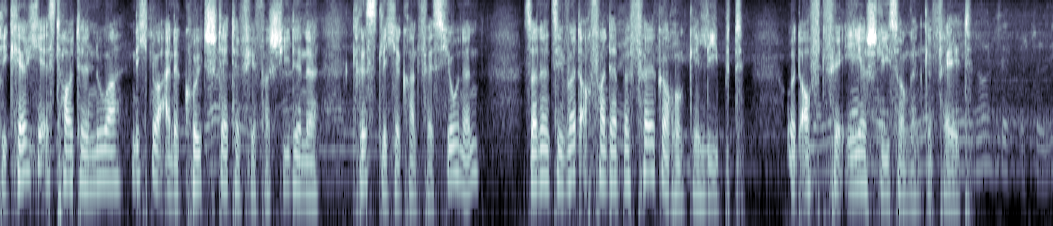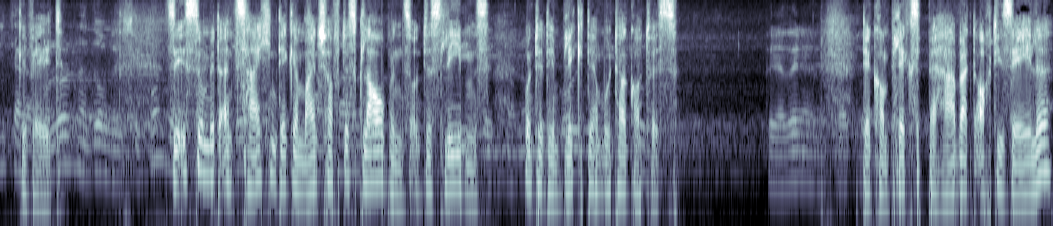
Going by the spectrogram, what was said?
Die Kirche ist heute nur nicht nur eine Kultstätte für verschiedene christliche Konfessionen, sondern sie wird auch von der Bevölkerung geliebt und oft für Eheschließungen gefällt, gewählt. Sie ist somit ein Zeichen der Gemeinschaft des Glaubens und des Lebens unter dem Blick der Mutter Gottes. Der Komplex beherbergt auch die Säle,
